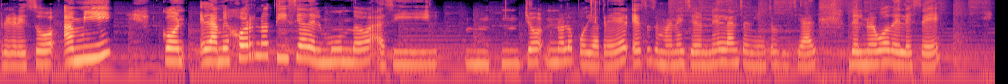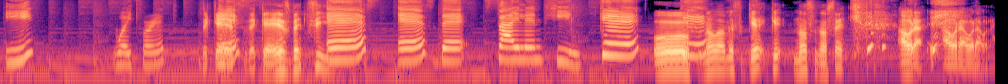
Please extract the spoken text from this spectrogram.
regresó a mí con la mejor noticia del mundo, así mm, yo no lo podía creer. Esta semana hicieron el lanzamiento oficial del nuevo DLC y, wait for it, ¿De qué es? Es- ¿De qué es, Betsy? es, es de Silent Hill. ¿Qué? Uf, ¿Qué? no mames, ¿qué, qué? No, sé, no sé. Ahora, ahora, ahora, ahora.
